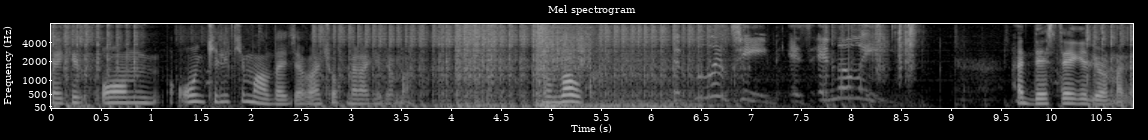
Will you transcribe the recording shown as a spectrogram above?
8 10 10 kili kim aldı acaba? Çok merak ediyorum ben. Lan lavuk. Hadi desteğe geliyorum hadi.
